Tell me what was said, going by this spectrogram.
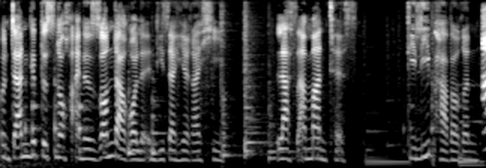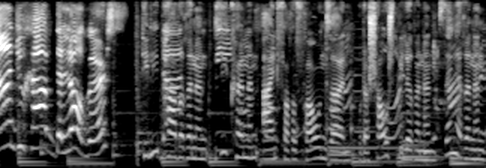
Und dann gibt es noch eine Sonderrolle in dieser Hierarchie. Las Amantes, die Liebhaberin. And you have the lovers. Die Liebhaberinnen, sie können einfache Frauen sein oder Schauspielerinnen, Sängerinnen,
